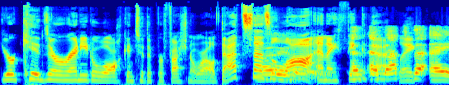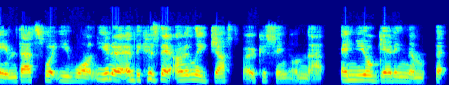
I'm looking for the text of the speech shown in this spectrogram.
your kids are ready to walk into the professional world. That says a lot. And I think and, that and that's like the aim. That's what you want, you know, and because they're only just focusing on that and you're getting them that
